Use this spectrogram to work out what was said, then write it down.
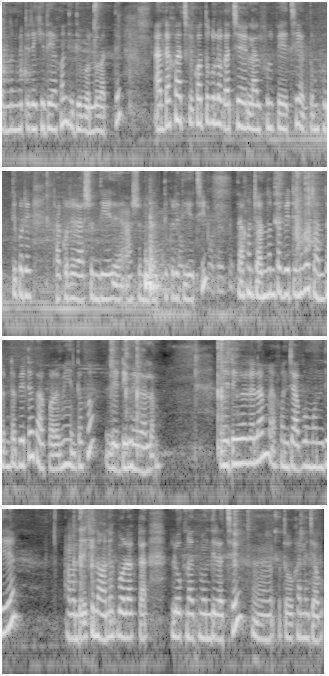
চন্দন বেটে রেখে দিই এখন, দিদি বলল বাড়তে আর দেখো, আজকে কতগুলো গাছে লাল ফুল পেয়েছি, একদম ভর্তি করে ঠাকুরের আসন দিয়ে, আসনে ভর্তি করে দিয়েছি। তো এখন চন্দনটা বেটে নেব, চন্দনটা বেটে তারপর আমি দেখো রেডি হয়ে গেলাম। রেডি হয়ে গেলাম এখন যাব মন্দিরে। আমাদের এখানে অনেক বড় একটা লোকনাথ মন্দির আছে তো ওখানে যাব।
